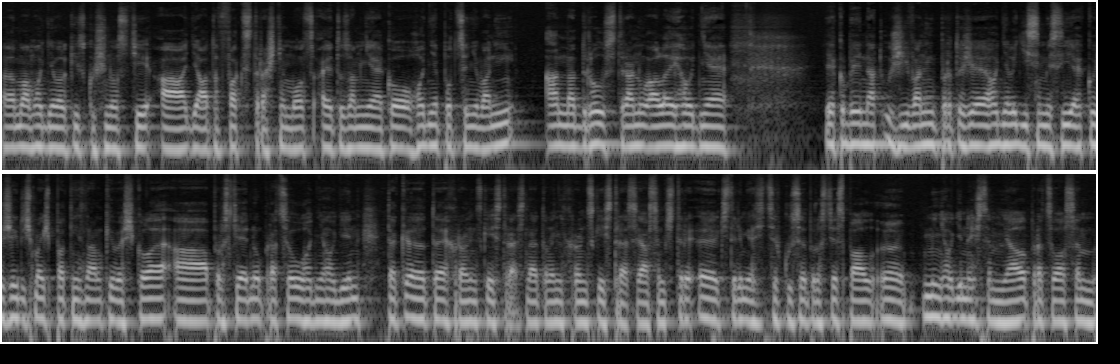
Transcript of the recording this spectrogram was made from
eh, mám hodně velké zkušenosti a dělá to fakt strašně moc a je to za mě jako hodně podceňovaný a na druhou stranu ale i hodně uh, jakoby nadužívaný, protože hodně lidí si myslí, jako, že když mají špatné známky ve škole a prostě jednou pracují hodně hodin, tak eh, to je chronický stres. Ne, to není chronický stres. Já jsem čtyři, eh, čtyři měsíce v kuse prostě spal uh, méně hodin, než jsem měl, pracoval jsem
